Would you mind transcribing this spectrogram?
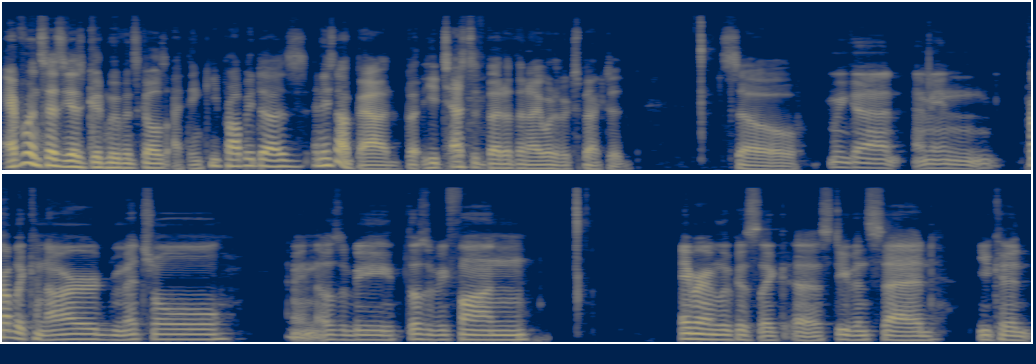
everyone says he has good movement skills. I think he probably does, and he's not bad, but he tested better than I would have expected. So we got, I mean, probably Kennard, Mitchell. I mean, those would be those would be fun. Abraham Lucas, like uh, Steven said, you could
